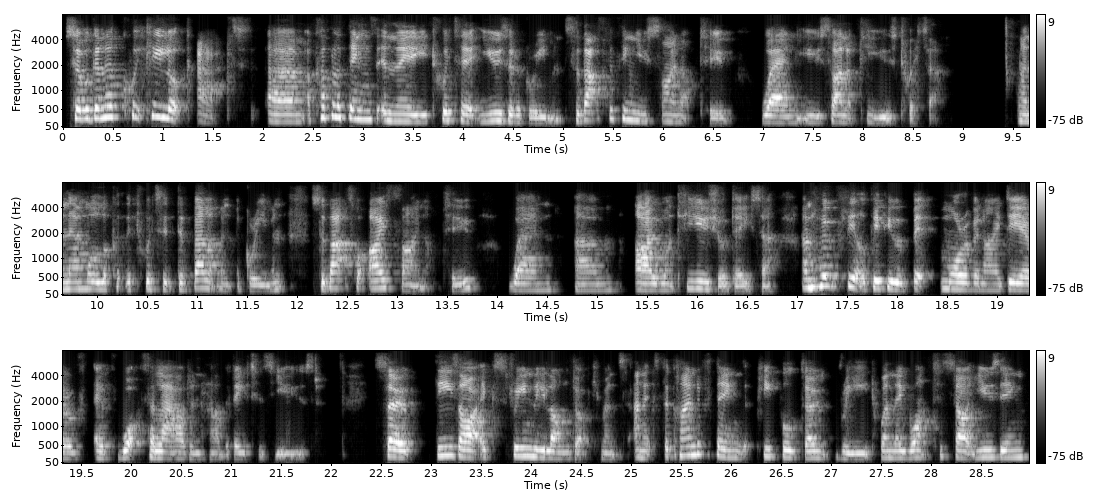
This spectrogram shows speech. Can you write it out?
So we're going to quickly look at um, a couple of things in the Twitter user agreement. So that's the thing you sign up to when you sign up to use Twitter. And then we'll look at the Twitter development agreement. So that's what I sign up to when um, I want to use your data. And hopefully it'll give you a bit more of an idea of, of what's allowed and how the data is used. So these are extremely long documents and it's the kind of thing that people don't read when they want to start using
